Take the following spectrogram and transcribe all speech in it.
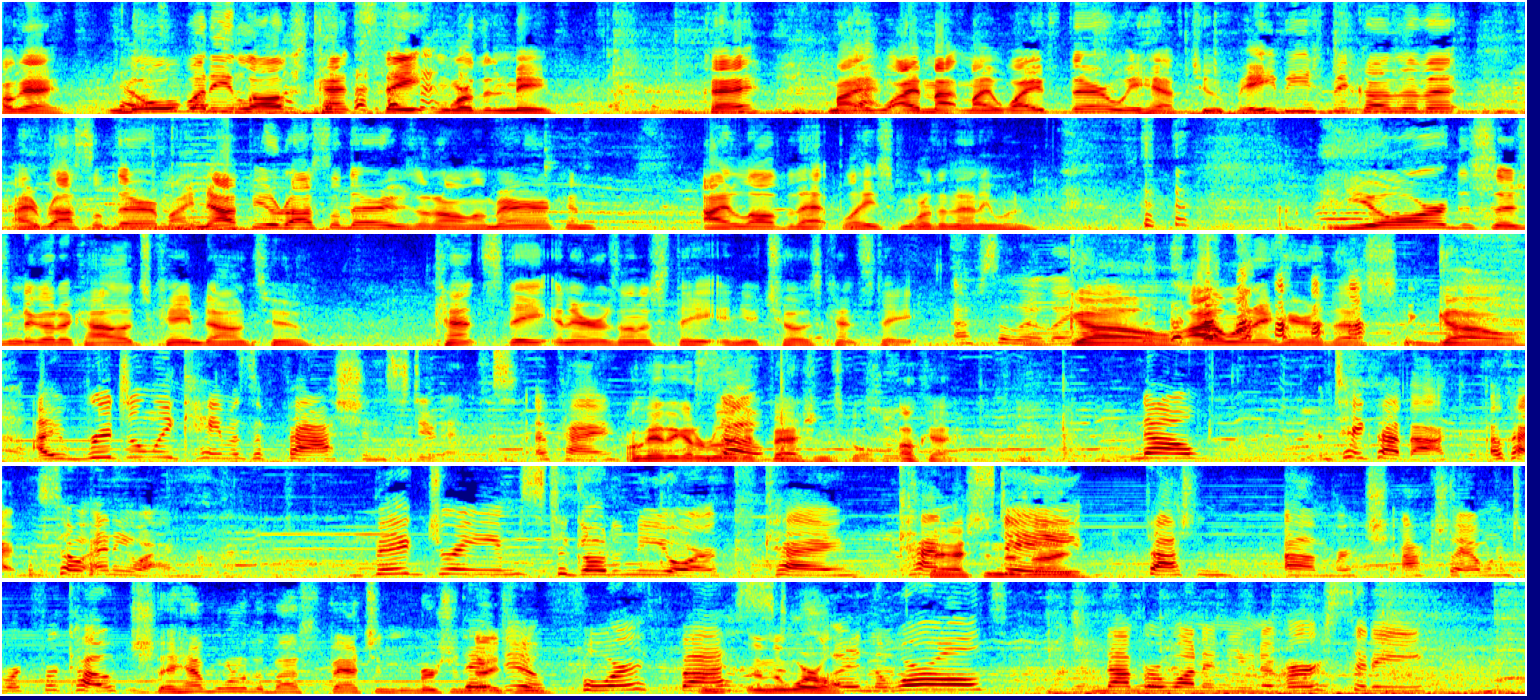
Okay, nobody loves Kent State more than me. Okay, my Okay. I met my wife there. We have two babies because of it. I wrestled there. My nephew wrestled there. He was an All-American. I love that place more than anyone. Your decision to go to college came down to Kent State and Arizona State, and you chose Kent State. Absolutely. Go. I want to hear this. Go. I originally came as a fashion student. Okay. Okay, they got a really So- good fashion school. Okay. No, take that back. Okay, so anyway, big dreams to go to New York. Okay, Kent Fashion State design. fashion um, merch. Actually, I wanted to work for Coach. They have one of the best fashion They merchandising. do fourth best in the world. In the world, number one in university.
